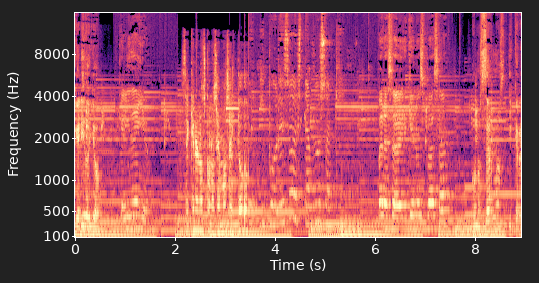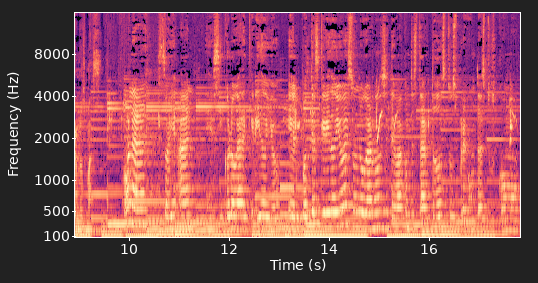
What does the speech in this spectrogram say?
querido yo. Querida yo. Sé que no nos conocemos del todo. Y por eso estamos aquí. Para saber qué nos pasa. Conocernos y querernos más. Hola, soy Ann, eh, psicóloga de Querido Yo. El podcast Querido Yo es un lugar donde se te va a contestar todas tus preguntas, tus cómo,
